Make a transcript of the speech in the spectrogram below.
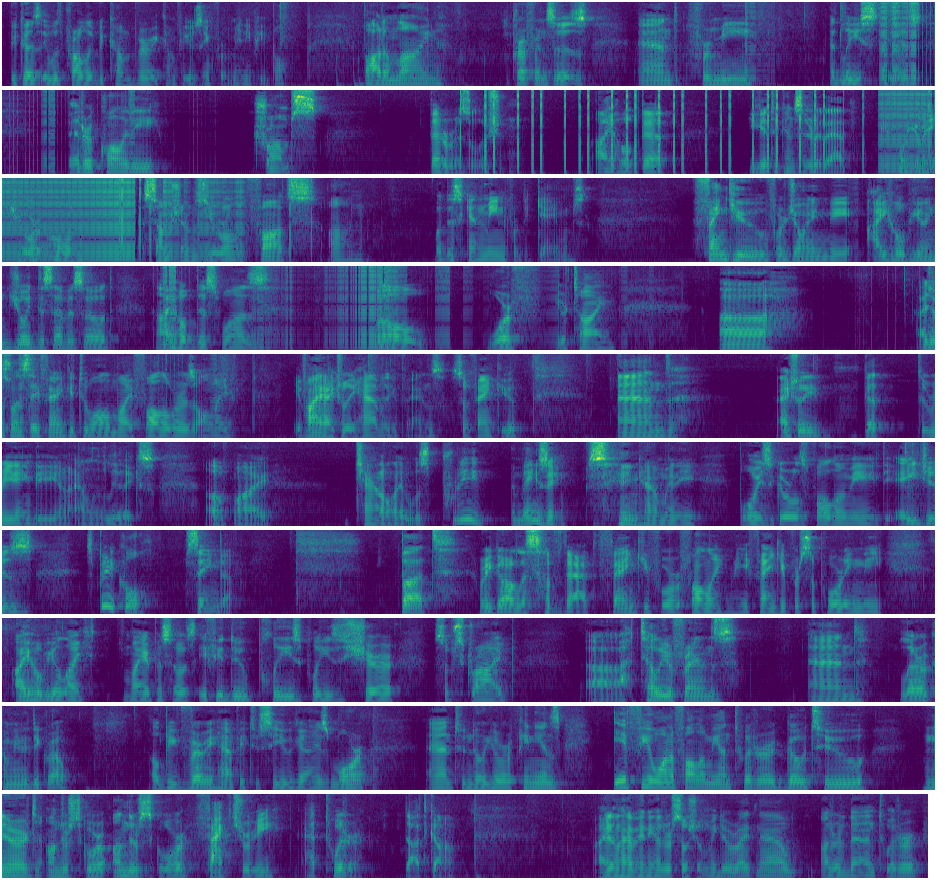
because it would probably become very confusing for many people. Bottom line, preferences, and for me at least, is better quality trumps better resolution. I hope that you get to consider that before you make your own assumptions, your own thoughts on what this can mean for the games. Thank you for joining me. I hope you enjoyed this episode. I hope this was, well, worth your time. Uh, I just want to say thank you to all my followers, all my, if I actually have any fans, so thank you. And I actually got to reading the you know, analytics of my channel. It was pretty amazing seeing how many boys, girls follow me, the ages. It's pretty cool seeing that. But regardless of that, thank you for following me. Thank you for supporting me. I hope you like my episodes. If you do, please, please share, subscribe, uh, tell your friends, and let our community grow. I'll be very happy to see you guys more and to know your opinions. If you want to follow me on Twitter, go to nerd underscore underscore factory at twitter.com. I don't have any other social media right now other than Twitter.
